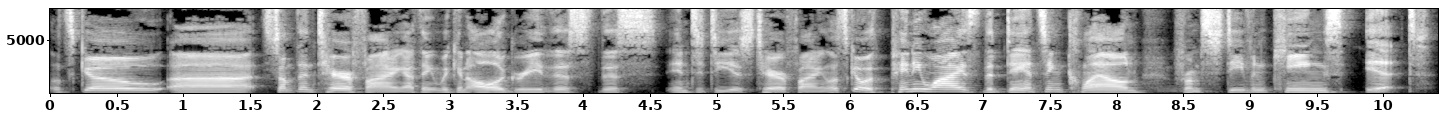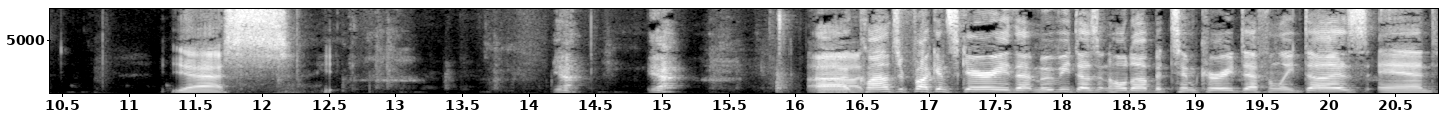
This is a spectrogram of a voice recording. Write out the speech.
Let's go uh, something terrifying. I think we can all agree this this entity is terrifying. Let's go with Pennywise the dancing clown from Stephen King's It. yes. Yeah, yeah. Uh, clowns are fucking scary. That movie doesn't hold up, but Tim Curry definitely does, and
